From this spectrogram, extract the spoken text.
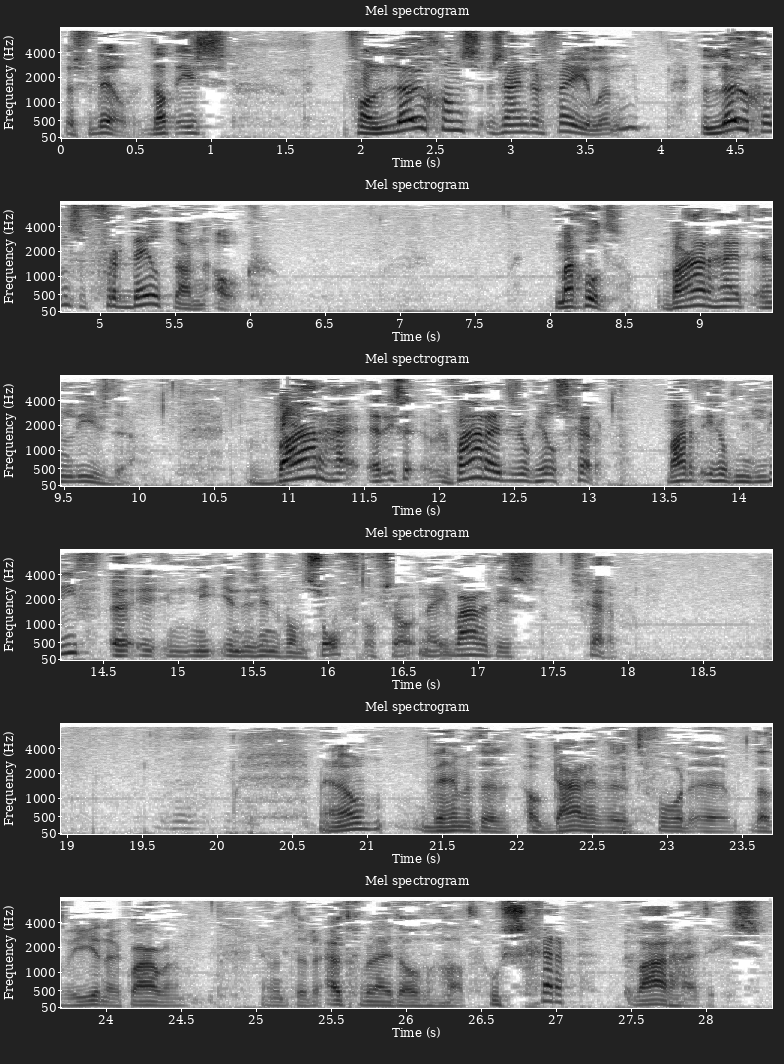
Dat is verdeeld. Dat is, van leugens zijn er velen. Leugens verdeelt dan ook. Maar goed, waarheid en liefde. Waarheid, er is, waarheid is ook heel scherp. Waarheid is ook niet lief, uh, in, in de zin van soft of zo. Nee, waarheid is scherp. Nou, we hebben het er, ook daar hebben we het voor uh, dat we hier naar kwamen, hebben we het er uitgebreid over gehad. Hoe scherp waarheid is.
